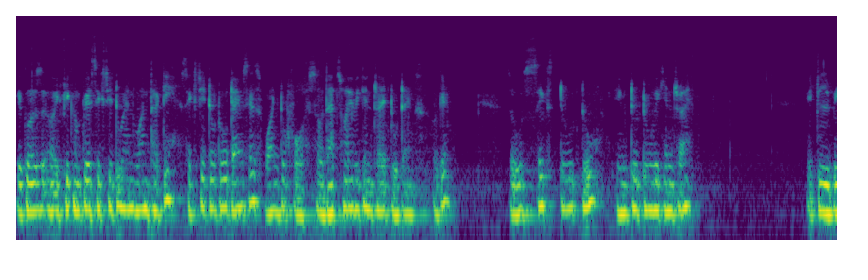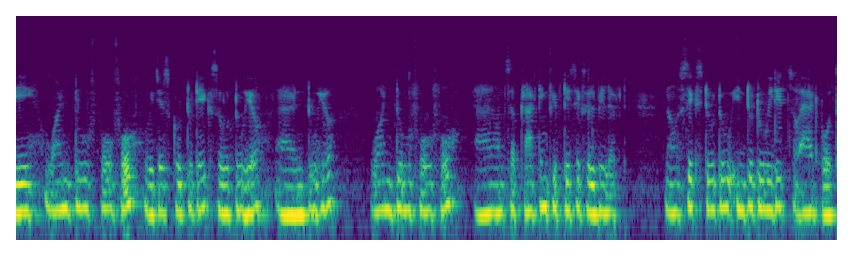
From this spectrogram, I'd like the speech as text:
because uh, if we compare 62 and 130 62 two times is 1 to 4 so that's why we can try two times okay? So 6 to 2 into 2 we can try. It will be 1 2 4 4 which is good to take. So 2 here and 2 here. 1 2 4 4 and on subtracting 56 will be left. Now 6 to 2 into 2 we did so add both.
